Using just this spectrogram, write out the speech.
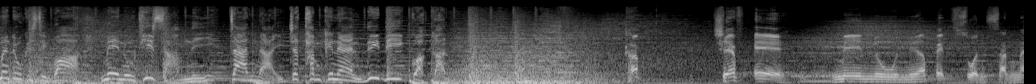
มาดูกันสิว่าเมนูที่ 3 นี้ จานไหนจะทำคะแนนได้ดีกว่ากัน ครับเชฟเอเมนูเนื้อเป็ดส่วนสันใน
